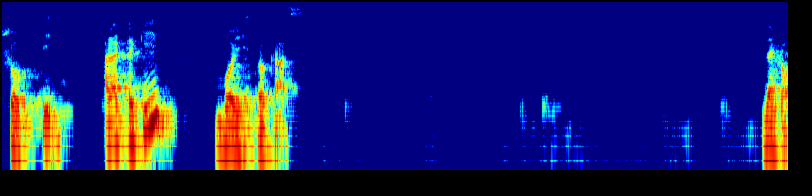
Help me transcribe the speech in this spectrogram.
শক্তি। আর একটা কি? বহিস্থ কাজ। দেখো,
